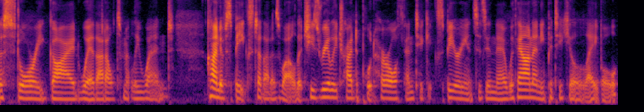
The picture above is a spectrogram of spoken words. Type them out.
the story guide where that ultimately went kind of speaks to that as well. That she's really tried to put her authentic experiences in there without any particular label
